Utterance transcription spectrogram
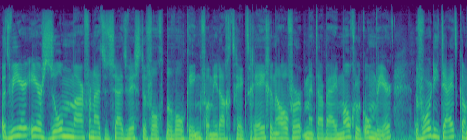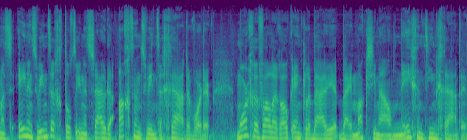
Het weer, eerst zon, maar vanuit het zuidwesten volgt bewolking. Vanmiddag trekt regen over, met daarbij mogelijk onweer. Voor die tijd kan het 21 tot in het zuiden 28 graden worden. Morgen vallen er ook enkele buien bij maximaal 19 graden.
